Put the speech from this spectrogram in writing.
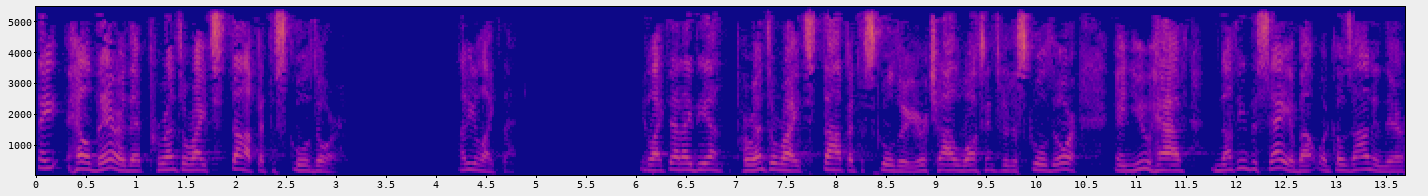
they held there that parental rights stop at the school door. How do you like that? You like that idea? Parental rights stop at the school door. Your child walks into the school door, and you have nothing to say about what goes on in there,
